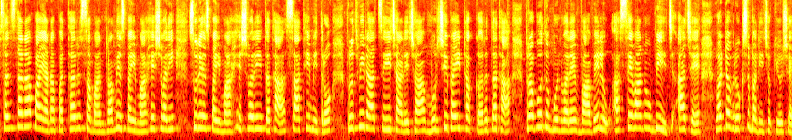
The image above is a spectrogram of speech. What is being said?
સંસ્થાના પાયાના પથ્થર સમાન રમેશભાઈ માહેશ્વરી, સુરેશભાઈ માહેશ્વરી તથા સાથી મિત્રો પૃથ્વીરાજસિંહ જાડેજા, મુરજીભાઈ ઠક્કર તથા પ્રબોધ મુનવરે વાવેલું આ સેવાનું બીજ આજે વટવૃક્ષ બની ચૂક્યું છે.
